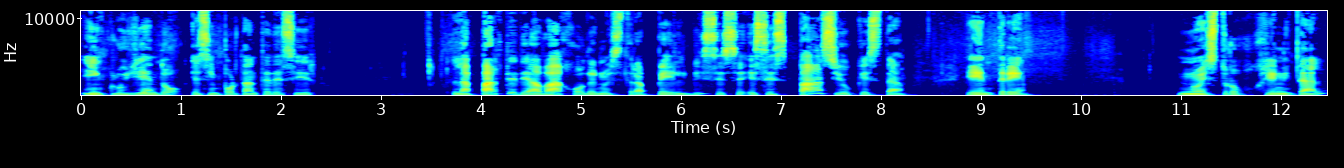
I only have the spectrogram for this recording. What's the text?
incluyendo, es importante decir, la parte de abajo de nuestra pelvis, ese, ese espacio que está entre nuestro genital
